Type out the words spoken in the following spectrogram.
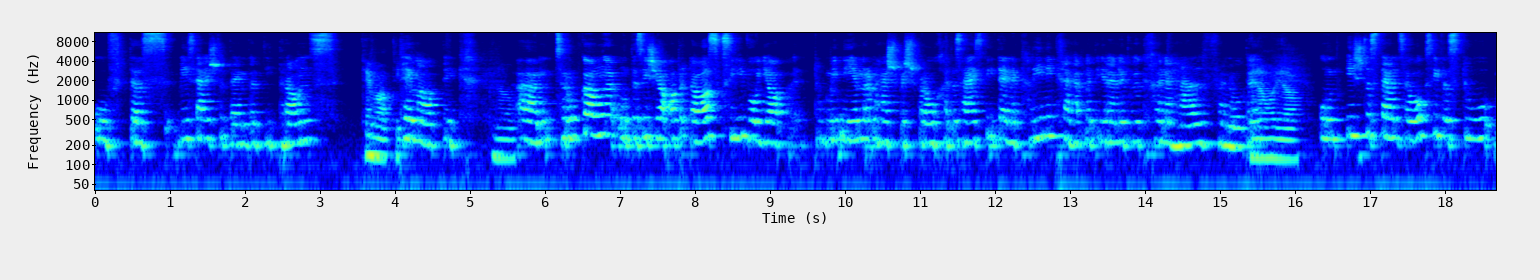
auf das, wie sagst du denn, die Trans-Thematik Thematik, genau. ähm, zurückgegangen. Und das ist ja aber das, gewesen, was ja du mit niemandem hast besprochen. Das heisst, in diesen Kliniken hat man dir auch nicht wirklich helfen oder? Genau, ja. Und ist das dann so gewesen, dass du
